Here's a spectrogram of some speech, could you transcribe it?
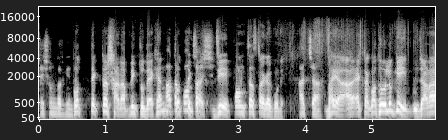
সেই সুন্দর কিন্তু। প্রত্যেকটা শার্ট আপনি একটু দেখেন প্রত্যেকটা জি পঞ্চাশ টাকা করে। আচ্ছা। ভাইয়া একটা কথা হলো কি যারা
